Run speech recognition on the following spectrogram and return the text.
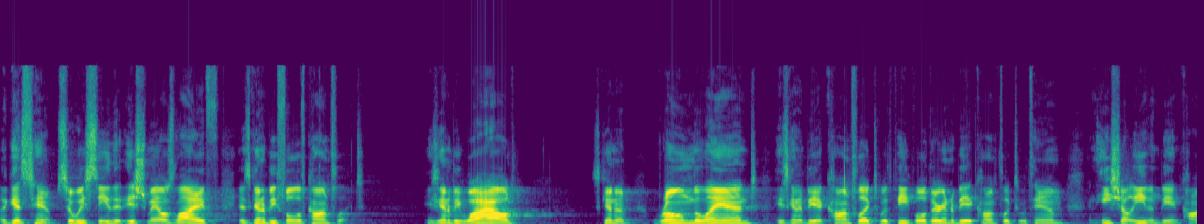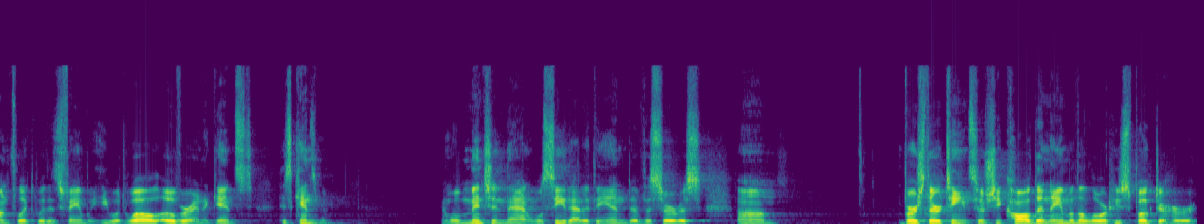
against him. So we see that Ishmael's life is going to be full of conflict. He's going to be wild, he's going to roam the land, he's going to be at conflict with people, they're going to be at conflict with him, and he shall even be in conflict with his family. He will dwell over and against his kinsmen. And we'll mention that, we'll see that at the end of the service. Um, verse 13 So she called the name of the Lord who spoke to her,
